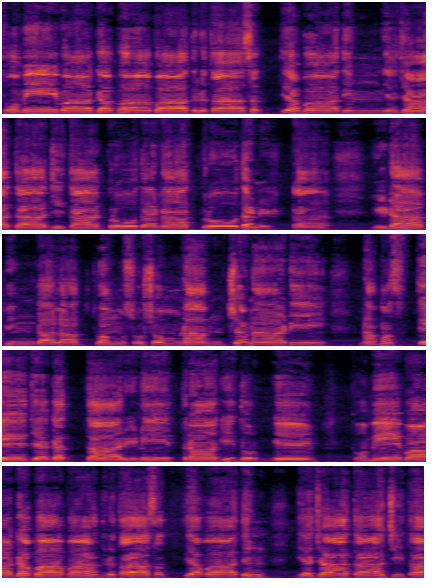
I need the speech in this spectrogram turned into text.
त्वमेवागभावादृता सत्यवादिं यजाता जिता क्रोधनात् क्रोधनिष्ठा इडा पिङ्गला त्वं सुषुम्नां च नाडी नमस्ते जगत्तारिणी त्राहि दुर्गे त्वमेवाघभावा धृता सत्यवादिन् यजाता जिता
